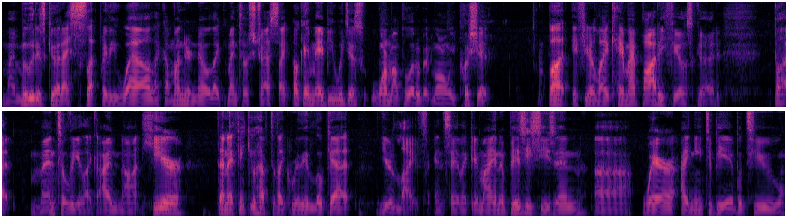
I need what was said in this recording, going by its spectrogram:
my mood is good. I slept really well. Like I'm under no like mental stress. Like, okay, maybe we just warm up a little bit more and we push it. But if you're like, hey, my body feels good, but mentally, like I'm not here, then I think you have to like really look at your life and say, like, am I in a busy season uh, where I need to be able to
